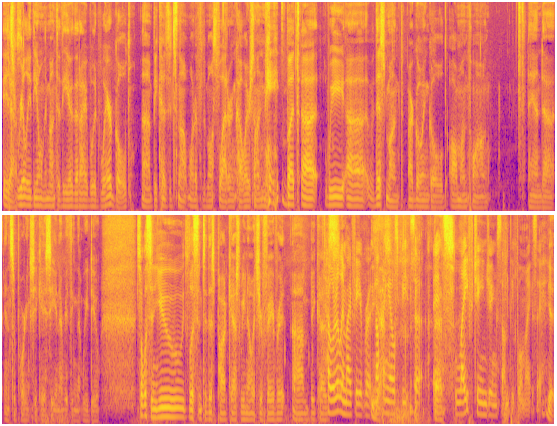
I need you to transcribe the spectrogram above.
it's yes. really the only month of the year that I would wear gold uh, because it's not one of the most flattering colors on me. But uh, we uh, this month are going gold all month long and uh, and supporting CKC and everything that we do. So listen, you listen to this podcast. We know it's your favorite um, because totally my favorite. Nothing else beats it. it's life changing. Some people might say. Yeah,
